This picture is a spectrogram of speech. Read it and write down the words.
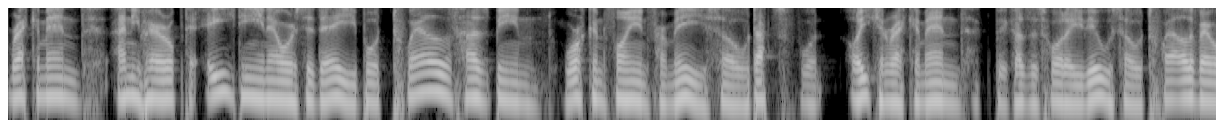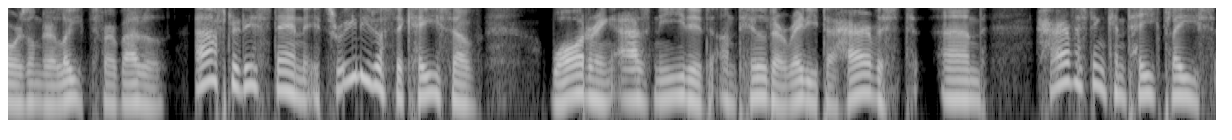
recommend anywhere up to 18 hours a day, but 12 has been working fine for me. So that's what I can recommend because it's what I do. So 12 hours under lights for basil. After this, then, it's really just a case of watering as needed until they're ready to harvest. And harvesting can take place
